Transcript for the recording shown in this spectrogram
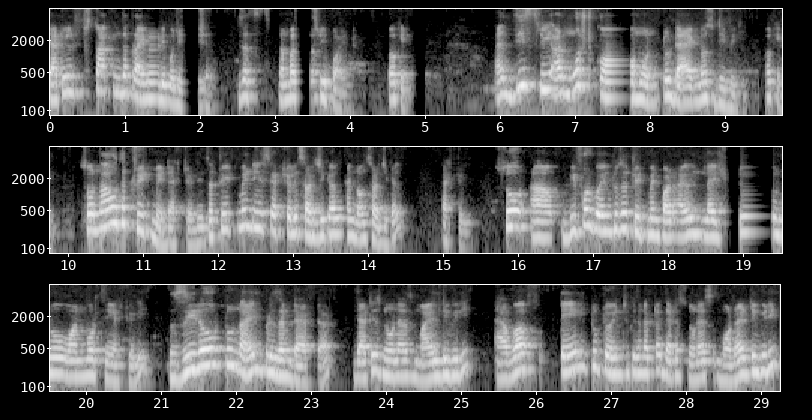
That will stuck in the primary position. This is number three point. Okay. And these three are most common to diagnose DVD. Okay. So now the treatment actually, the treatment is actually surgical and non-surgical actually. So uh, before going to the treatment part, I would like to know one more thing actually. Zero to nine prism diopter that is known as mild DVD, above 10 to 20 prism diopter that is known as moderate DVD,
